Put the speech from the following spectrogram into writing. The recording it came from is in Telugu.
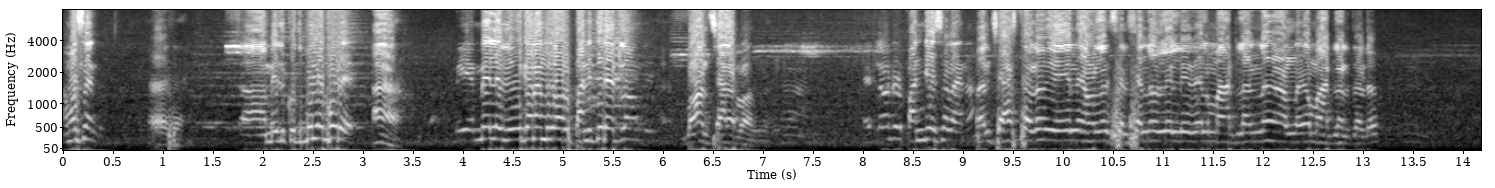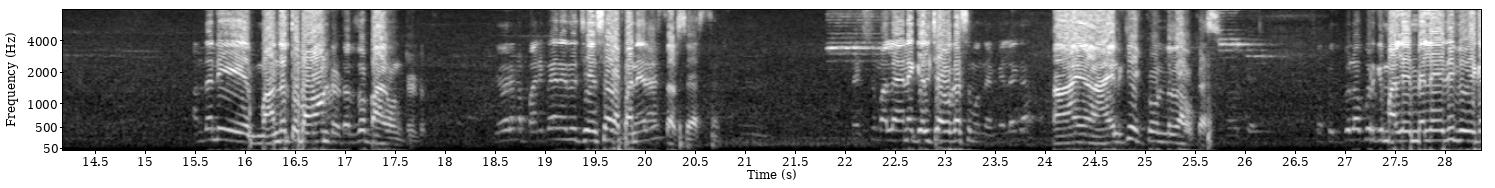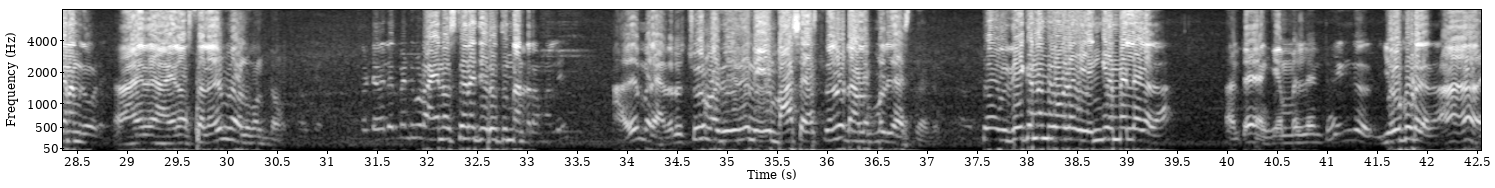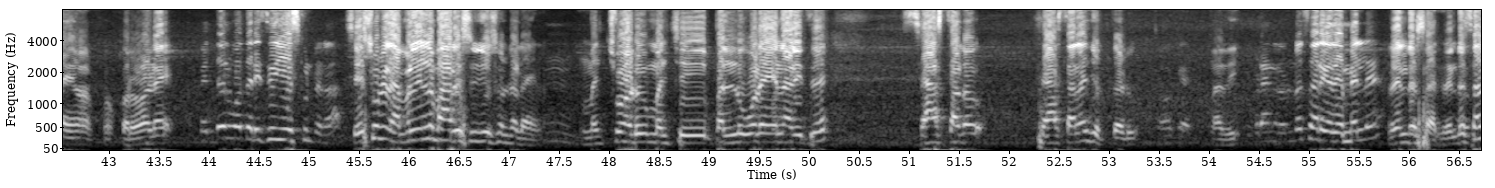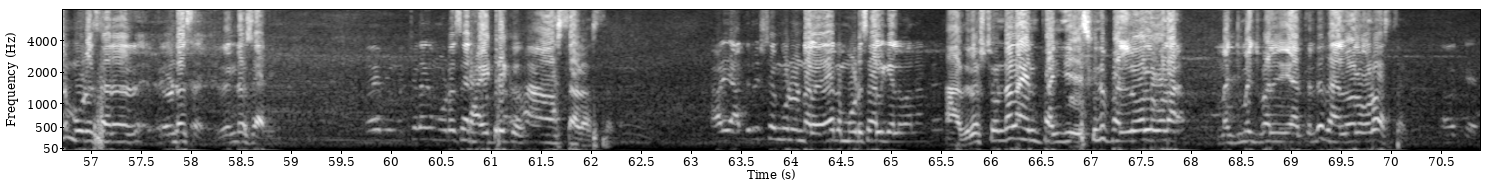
నమస్తే. అంకుల్. ఆ, మీది కుతుబుల్లాపూరే? మీ ఎమ్మెల్యే వివేకానంద్ గౌడ్ పనితీరు ఎట్లా ఉంది? బాగుంది చాలా బాగుంది. ఎట్లా ఉంటాడు? పని చేస్తాడు ఆయన? పని చేస్తాడు ఏం ఎవరైనా తెలిసిన వాళ్ళు ఏదైనా మాట్లాడినా అందంగా మాట్లాడతాడు. అందరినీ అందరితో బాగుంటాడు? అందరితో బాగుంటాడు. ఎవరైనా పని పైన ఏదో చేస్తాడా? పని చేస్తాడు చేస్తాడు. నెక్స్ట్ మళ్ళీ ఆయన గెలిచే అవకాశం ఉంది ఎమ్మెల్యేగా? ఆయన ఆయనకి ఎక్కువ ఉంటుంది అవకాశం. సో కుతుబుల్లాపూర్కి మళ్ళీ ఎమ్మెల్యే ఏది వివేకానంద్ గౌడ్. ఆయన ఆయన వస్తాడని మేము అనుకుంటాం సో డెవలప్మెంట్ కూడా ఆయన వస్తేనే జరుగుతుంది అంటారా మళ్ళీ? అదే మరి ఎవరు వచ్చి మాకు తెలియదు నేను బాగా చేస్తున్నాడు డెవలప్మెంట్ చేస్తున్నాడు. So Vivekanand Goud young MLA కదా? అంటే ఇంకెమ్మెల్యే అంటే? యంగ్ యువకుడు కదా? ఆ, ఆ, కుర్రవాడే. పెద్దలు పోతే రిసీవ్ చేసుకుంటాడా? చేసుకుంటాడు ఎమ్మెల్యేలో బాగా రిసీవ్ చేసుకుంటాడు ఆయన. మంచివాడు మంచి పనులు కూడా ఏమైనా అడిగితే చేస్తాడు చేస్తానని చెప్తాడు. అది. ఇప్పుడు ఆయన రెండోసారి కదా ఎమ్మెల్యే? రెండోసారి. రెండోసారి మూడోసారి రెండోసారి రెండోసారి. సో ఇప్పుడు ముచ్చటగా మూడోసారి హైట్రిక్ వస్తాడు వస్తాడు. అది అదృష్టం కూడా ఉండాలి కదా మూడు సార్లు గెలవాలంటే? అదృష్టం ఉండాలి ఆయన పని చేసుకుని పనుల వల్ల కూడా మంచి మంచి పనులు చేస్తుంటే దాని వల్ల కూడా వస్తాడు. ఓకే.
